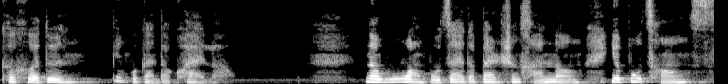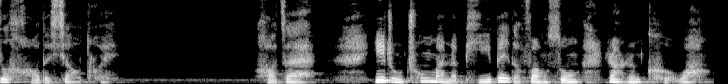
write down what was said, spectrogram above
可赫顿并不感到快乐。那无往不在的半生寒冷也不曾丝毫的消退。好在，一种充满了疲惫的放松让人渴望。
